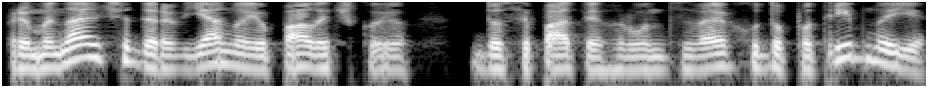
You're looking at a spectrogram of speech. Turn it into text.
приминаючи дерев'яною паличкою. Досипати ґрунт зверху до потрібної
